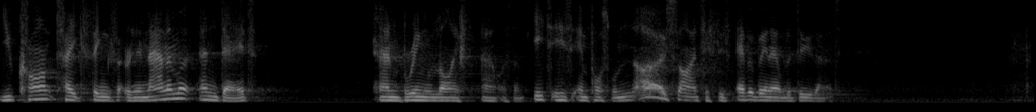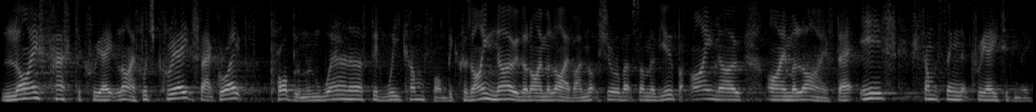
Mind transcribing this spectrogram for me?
You can't take things that are inanimate and dead and bring life out of them. It is impossible. No scientist has ever been able to do that. Life has to create life, which creates that great problem. And where on earth did we come from? Because I know that I'm alive. I'm not sure about some of you, but I know I'm alive. There is something that created me.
